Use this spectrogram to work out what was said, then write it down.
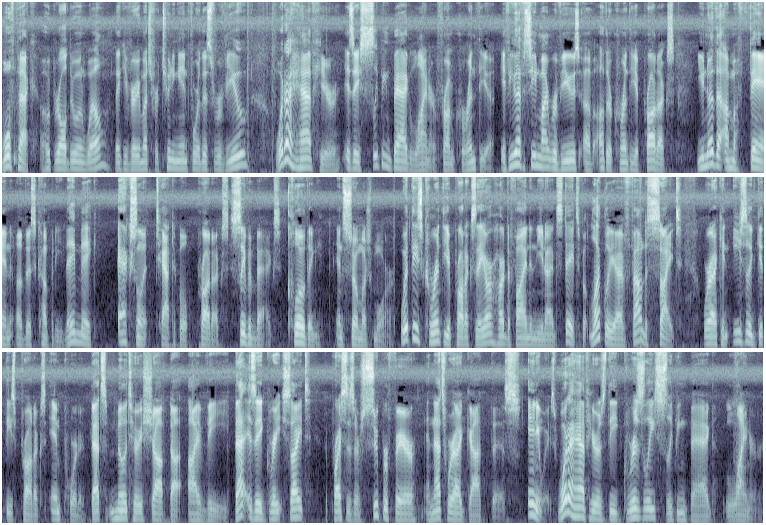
Wolfpack, I hope you're all doing well. Thank you very much for tuning in for this review. What I have here is a sleeping bag liner from Carinthia. If you have seen my reviews of other Carinthia products, you know that I'm a fan of this company. They make excellent tactical products, sleeping bags, clothing, and so much more. With these Carinthia products, they are hard to find in the United States, but luckily I've found a site where I can easily get these products imported. That's militaryshop.lv. That is a great site. Prices are super fair, and that's where I got this. Anyways, what I have here is the Grizzly Sleeping Bag Liner.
